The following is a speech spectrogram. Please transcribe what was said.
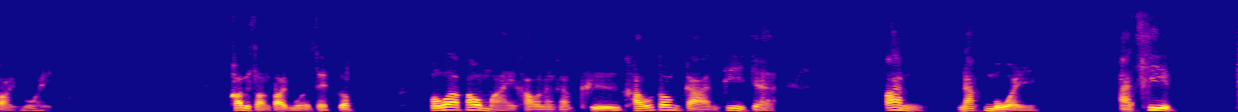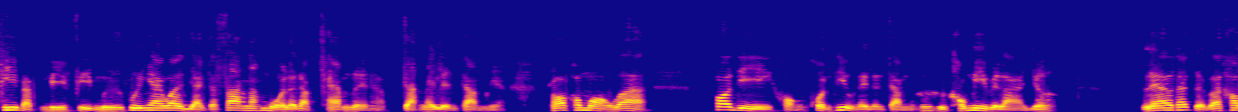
ต่อยมวย เข้าไปสอนต่อยมวยเสร็จก็ เพราะว่าเป้าหมายเขานะครับ คือเขาต้องการที่จะปั้นนักมวยอาชีพที่แบบมีฝีมือพูดง่ายว่าอยากจะสร้างนักมวยระดับแชมป์เลยนะครับ จากในเรือนจำเนี่ย เพราะเขามองว่าข้อดีของคนที่อยู่ในเรือนจำก็คือเขามีเวลาเยอะ แล้วถ้าเกิดว่าเขา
